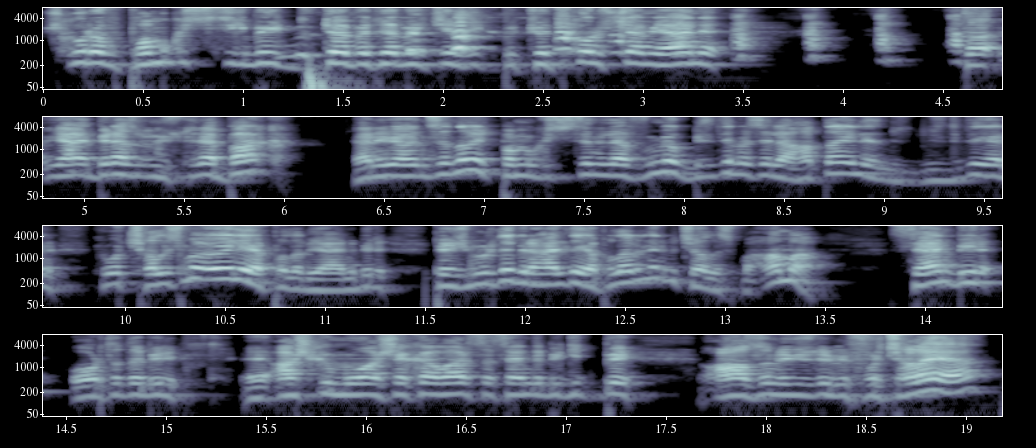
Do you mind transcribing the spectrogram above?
Çukura pamuk işçisi gibi tövbe tövbe kötü konuşacağım yani. Ta- yani biraz üstüne bak. Yani yanlış anlamayın pamuk işçisinin lafım yok. Bizde mesela Hatay'lıyız. Biz, bizde de yani o çalışma öyle yapılır yani. Bir peşmürde bir halde yapılabilir bir çalışma. Ama sen bir ortada bir e, aşkı muaşaka varsa sen de bir git bir ağzını yüzünü bir fırçala ya.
